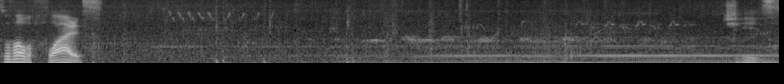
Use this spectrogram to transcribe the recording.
What's with all the flies? Jeez.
